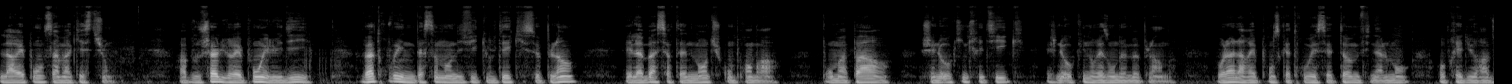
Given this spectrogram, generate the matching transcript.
la réponse à ma question. Rabdoucha lui répond et lui dit Va trouver une personne en difficulté qui se plaint, et là-bas certainement tu comprendras. Pour ma part, je n'ai aucune critique et je n'ai aucune raison de me plaindre. Voilà la réponse qu'a trouvé cet homme finalement auprès du Rav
